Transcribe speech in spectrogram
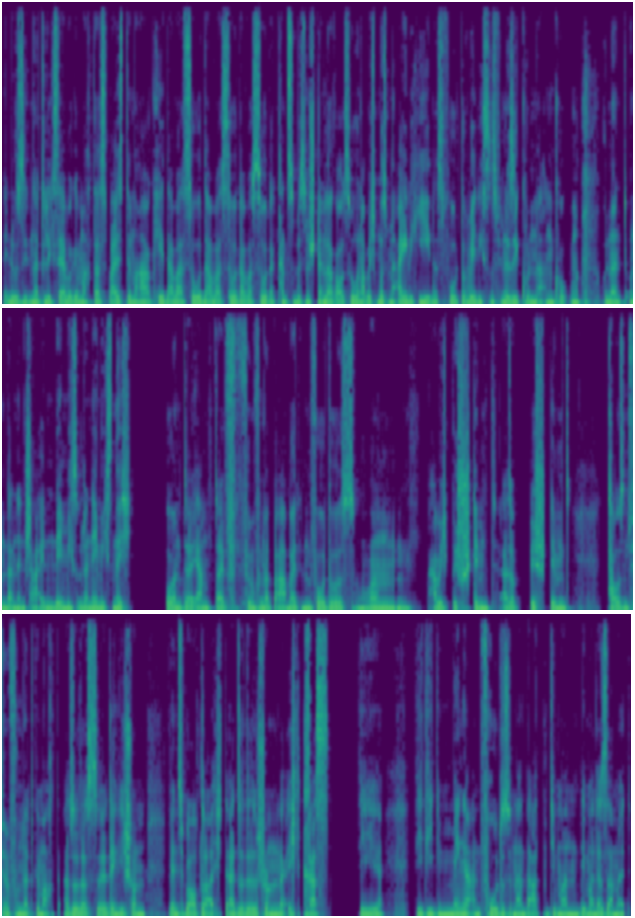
wenn du sie natürlich selber gemacht hast, weißt du immer, ah, okay, da war es so, da war es so, da war es so, da kannst du ein bisschen schneller raussuchen. Aber ich muss mir eigentlich jedes Foto wenigstens für eine Sekunde angucken und dann, und dann entscheiden, nehme ich es oder nehme ich es nicht. Und äh, ja, bei 500 bearbeiteten Fotos ähm, habe ich bestimmt, also bestimmt 1500 gemacht. Also das äh, denke ich schon, wenn es überhaupt reicht. Also das ist schon echt krass die, die, die, die Menge an Fotos und an Daten, die man, die man da sammelt.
